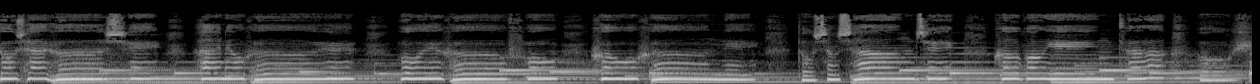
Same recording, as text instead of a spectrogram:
邮差何夕，海鸟和鱼，落叶和风，和我和你，都像相机和光影的偶遇，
